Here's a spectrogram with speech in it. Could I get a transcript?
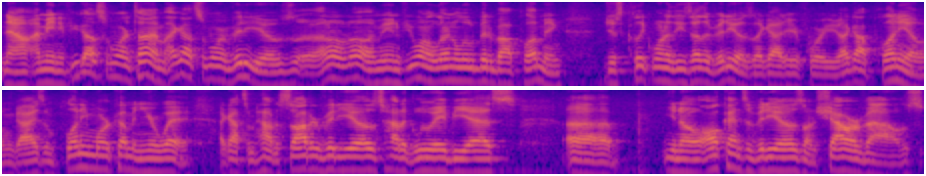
Now, I mean, if you got some more time, I got some more videos. Uh, I don't know. I mean, if you want to learn a little bit about plumbing, just click one of these other videos I got here for you. I got plenty of them, guys, and plenty more coming your way. I got some how to solder videos, how to glue ABS, uh, you know, all kinds of videos on shower valves,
